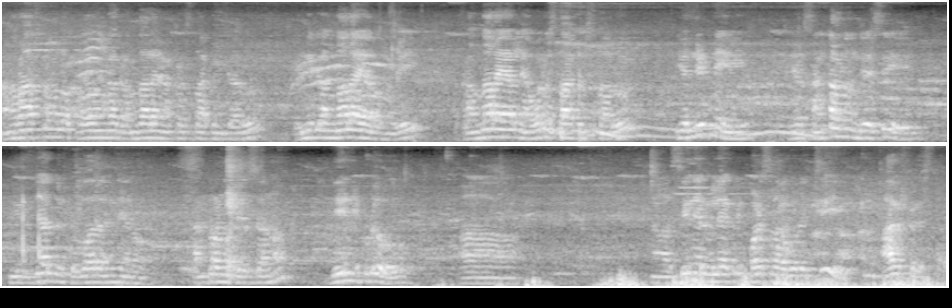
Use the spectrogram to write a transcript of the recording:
మన రాష్ట్రంలో ప్రధానంగా గ్రంథాలయం ఎక్కడ స్థాపించారు? ఎన్ని గ్రంథాలయాలు ఉన్నవి? గ్రంథాలయాలను ఎవరు స్థాపిస్తున్నారు ఇవన్నిటిని నేను సంకలనం చేసి మీ విద్యార్థులకు ఇవ్వాలని నేను సంకలనం చేశాను. దీన్ని ఇప్పుడు సీనియర్ విలేకరి కోటసరావు గురించి ఆవిష్కరిస్తారు.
